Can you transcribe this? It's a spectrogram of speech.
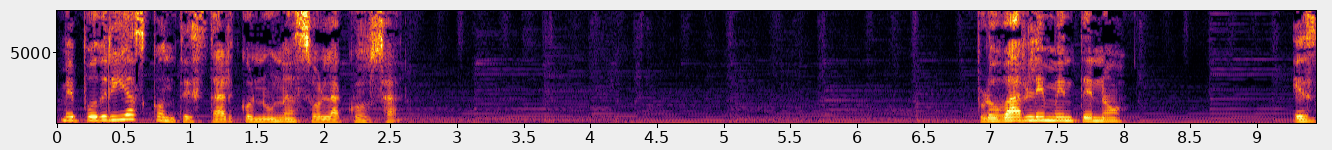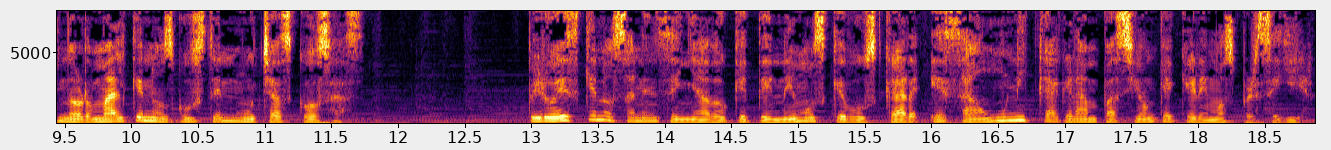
¿Me podrías contestar con una sola cosa? Probablemente no. Es normal que nos gusten muchas cosas. Pero es que nos han enseñado que tenemos que buscar esa única gran pasión que queremos perseguir.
